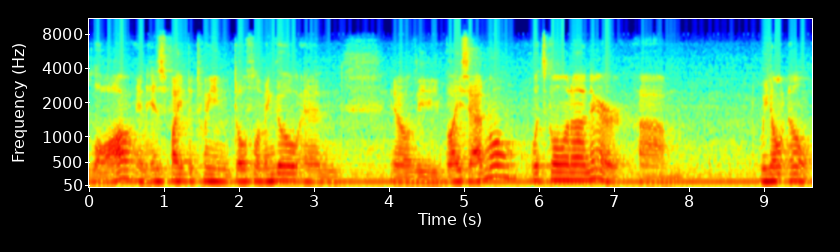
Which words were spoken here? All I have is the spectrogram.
Law and his fight between Doflamingo and you know the vice admiral. What's going on there? Um, we don't know.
